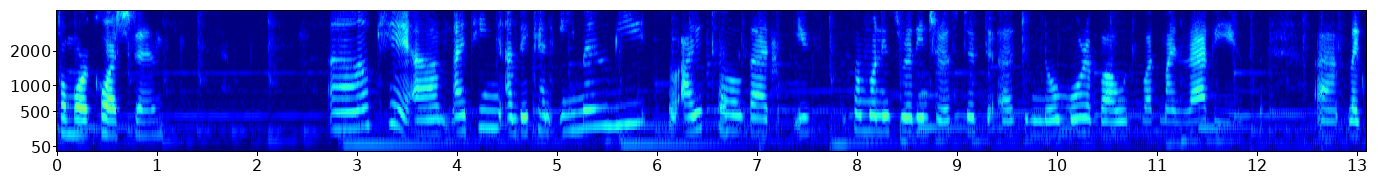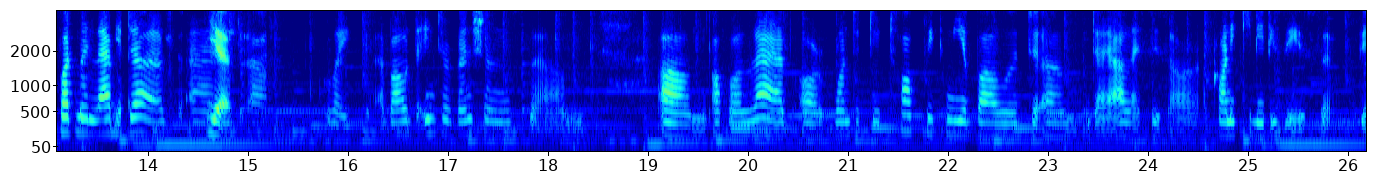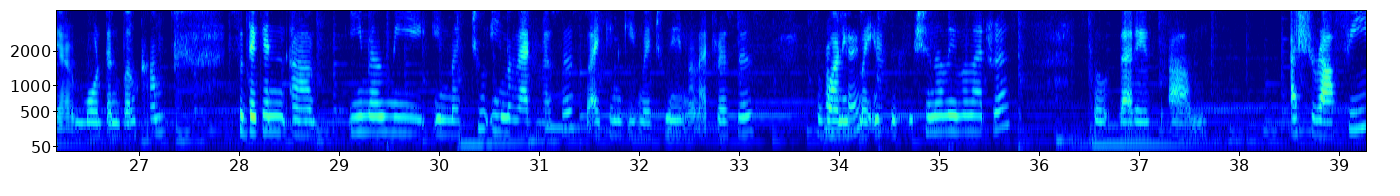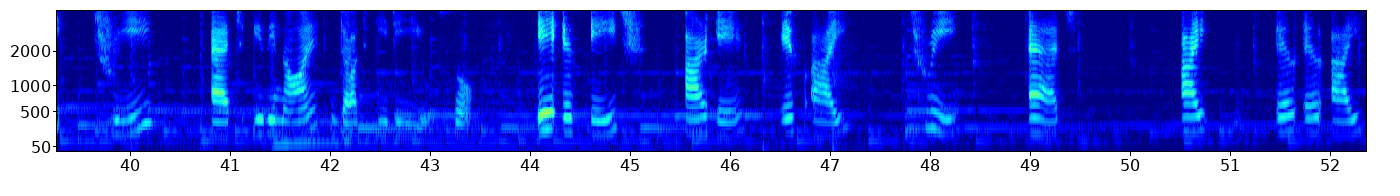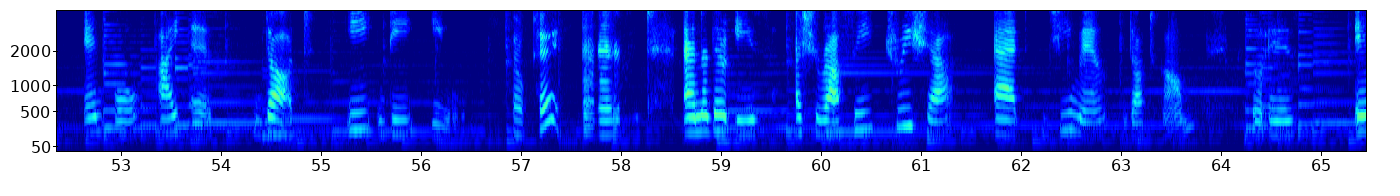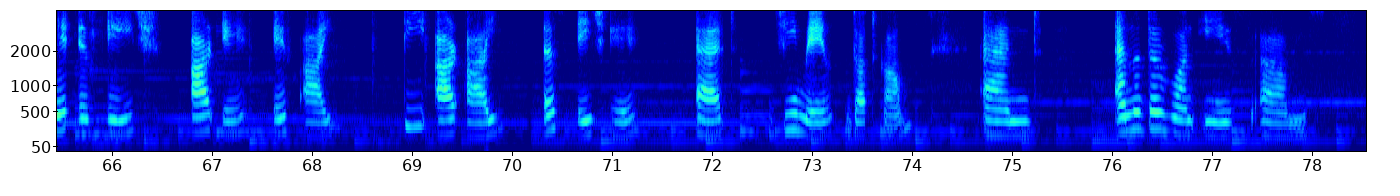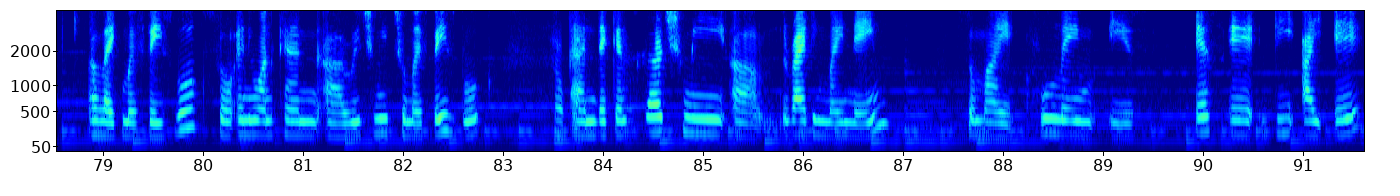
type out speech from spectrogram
for more questions. Uh, okay, um, I think uh, they can email me. So I told that if someone is really interested uh, to know more about what my lab is, uh, like what my lab yes. does, and, yes, uh, like about the interventions. Um, um, of our lab or wanted to talk with me about um, dialysis or chronic kidney disease, they are more than welcome. So they can uh, email me in my two email addresses. So I can give my two email addresses. So one okay. is my institutional email address. So that is um, ashrafi3 at illinois.edu. So A S H R A F I 3 at i l l i n o i s dot e d u. Okay. And another is ashrafi trisha at gmail.com. So it is a s h r a f i t r i s h a at gmail.com and another one is um, like my Facebook. So anyone can uh, reach me through my Facebook okay. and they can search me um, writing my name. So my full name is S A D I A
